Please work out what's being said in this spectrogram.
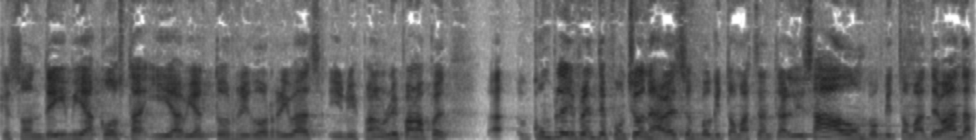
que son David Acosta y abierto Rigo Rivas y Luis Pano. Luis Pano, pues, ah, cumple diferentes funciones, a veces un poquito más centralizado, un poquito más de banda.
